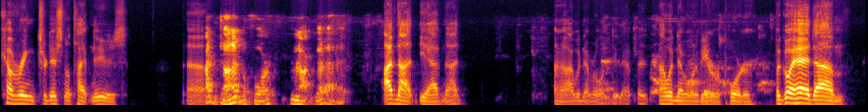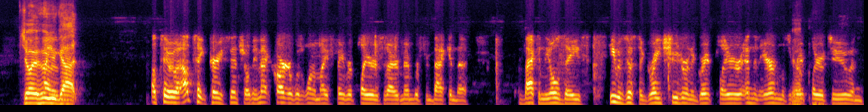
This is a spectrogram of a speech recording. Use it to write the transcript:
covering traditional type news. Um, I've done it before. I'm not good at it. I've not. Yeah, I've not. I don't know. I would never want to do that, but I would never want to be a reporter. But go ahead, um, Joey. Who you Um, got? I'll tell you what, I'll take Perry Central. I mean, Matt Carter was one of my favorite players that I remember from back in the back in the old days. He was just a great shooter and a great player. And then Aaron was a Yep. great player too. And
